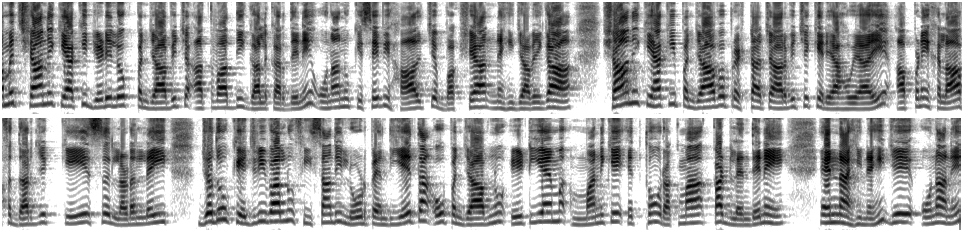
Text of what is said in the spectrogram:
ਅਮਿਤ ਸ਼ਾਹ ਨੇ ਕਿਹਾ ਕਿ ਜਿਹੜੇ ਲੋਕ ਪੰਜਾਬ ਵਿੱਚ ਅੱਤਵਾਦ ਦੀ ਗੱਲ ਕਰਦੇ ਨੇ ਉਹਨਾਂ ਨੂੰ ਕਿਸੇ ਵੀ ਹਾਲ 'ਚ ਬਖਸ਼ਿਆ ਨਹੀਂ ਜਾਵੇਗਾ। ਸ਼ਾਹ ਨੇ ਕਿਹਾ ਕਿ ਪੰਜਾਬ ਭ੍ਰਿਸ਼ਟਾਚਾਰ ਵਿੱਚ ਘਿਰਿਆ ਹੋਇਆ ਏ। ਆਪਣੇ ਖਿਲਾਫ ਦਰਜ ਕੇਸ ਲੜਨ ਲਈ ਜਦੋਂ ਕੇਜਰੀਵਾਲ ਨੂੰ ਫੀਸਾਂ ਦੀ ਲੋੜ ਪੈਂਦੀ ਏ, ਤਾਂ ਉਹ ਪੰਜਾਬ ਨੂੰ ਏਟੀਐਮ ਮੰਨ ਕੇ ਇੱਥੋਂ ਰਕਮਾਂ ਕੱਢ ਲੈਂਦੇ ਨੇ। ਇੰਨਾ ਹੀ ਨਹੀਂ ਜੇ ਉਹਨਾਂ ਨੇ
